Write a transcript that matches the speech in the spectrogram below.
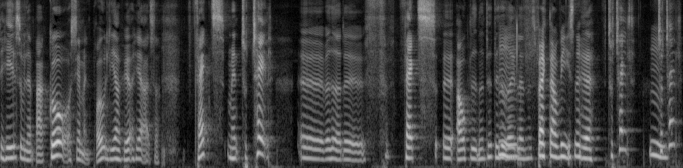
det hele, så ville han bare gå og sige, man prøv lige at høre her, altså facts, men totalt, øh, hvad hedder det, facts øh, afglidende, det, det hedder mm. et eller andet. Fact-afvisende. Ja, totalt, mm. totalt.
